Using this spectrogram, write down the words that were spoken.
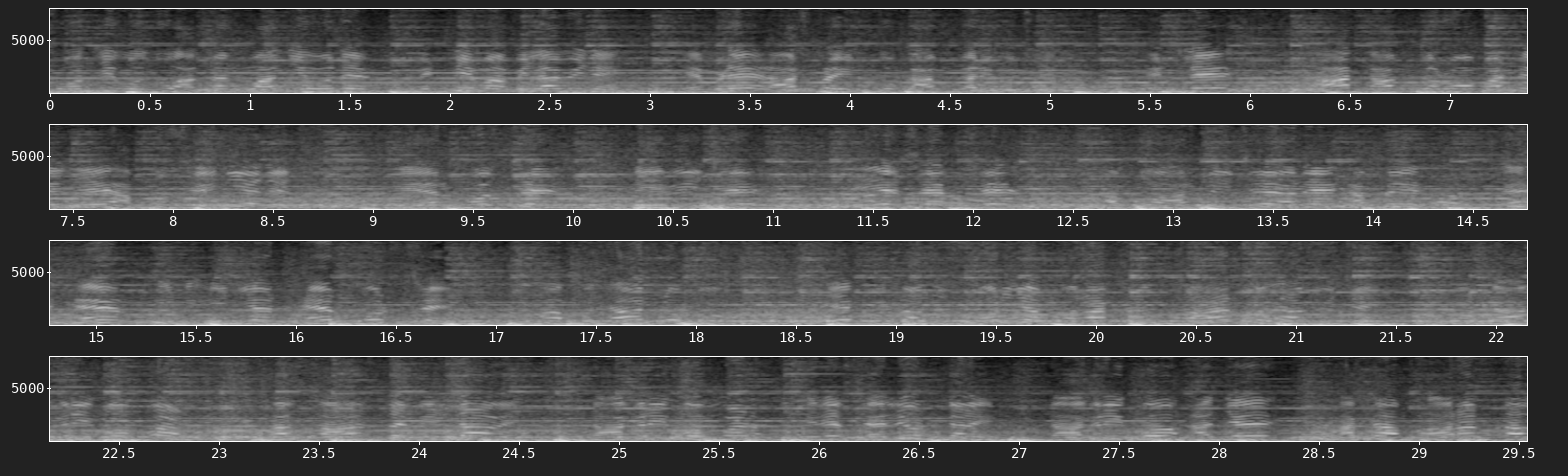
સૌથી વધુ આતંકવાદીઓને મિટ્ટીમાં મિલાવીને એમણે રાષ્ટ્રહિતનું કામ કર્યું છે એટલે આ કામ કરવા માટે જે આપણું સૈન્ય જે છે એ એરફોર્સ છે નેવી છે એર ઇન્ડિયન એરફોર્સ છે આ બધા લોકો જે પોતાનું છે. તો નાગરિકો પણ આ સાહસને બિરદાવે. નાગરિકો પણ એને સેલ્યુટ કરે. નાગરિકો આજે આખા ભારતના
